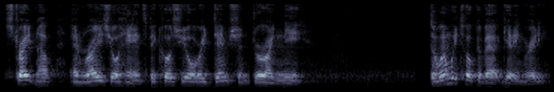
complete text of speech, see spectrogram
Straighten up and raise your hands because your redemption drawing near. So when we talk about getting ready,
